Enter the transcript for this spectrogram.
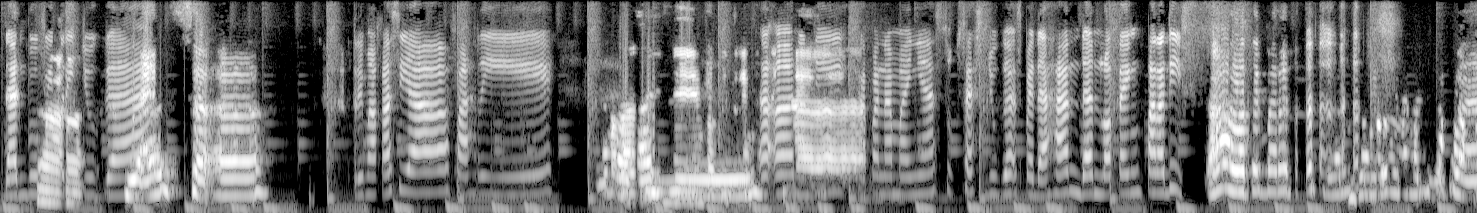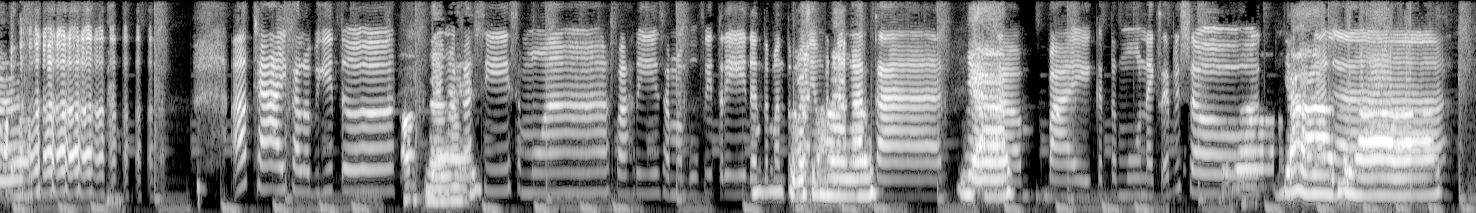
dan Bu Ah. Fitri juga yes uh, Terima kasih ya Fahri. Terima kasih Mbak Fitri. Eh, eh, nanti apa namanya sukses juga sepedahan dan loteng paradis. ah lotte barat Oke, kalau begitu Oke. terima kasih semua Fahri sama Bu Fitri dan teman-teman yang mendengarkan. ya Sampai ketemu next episode. ya. Dadah.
